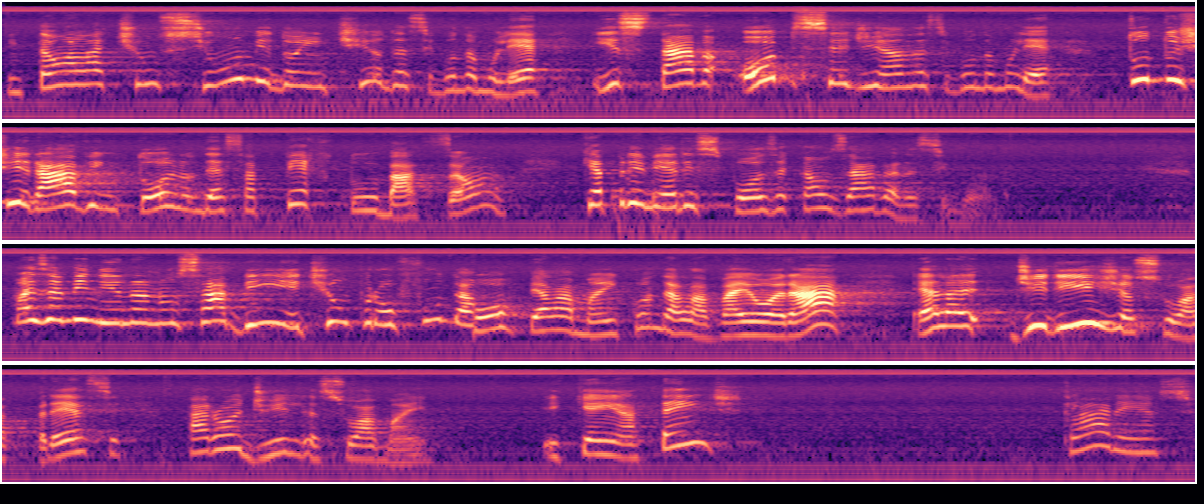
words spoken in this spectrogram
Então ela tinha um ciúme doentio da segunda mulher e estava obsediando a segunda mulher. Tudo girava em torno dessa perturbação que a primeira esposa causava na segunda. Mas a menina não sabia e tinha um profundo amor pela mãe. Quando ela vai orar, ela dirige a sua prece para Odília, sua mãe. E quem atende? Clarencio,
